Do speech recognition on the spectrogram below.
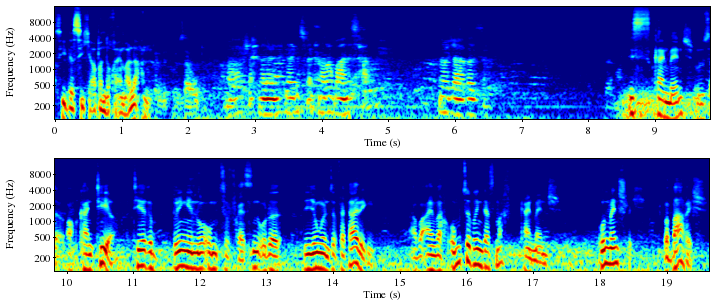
sieht es sich aber noch einmal an. Ist kein Mensch und ist auch kein Tier. Tiere bringen nur um zu fressen oder die Jungen zu verteidigen. Aber einfach umzubringen, das macht kein Mensch. Unmenschlich, barbarisch.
